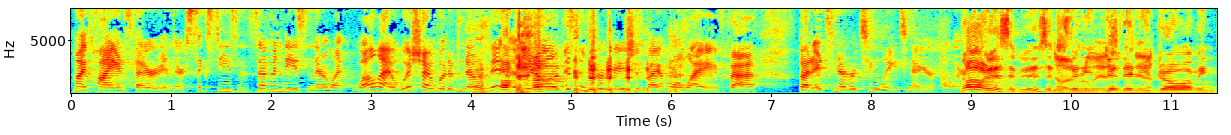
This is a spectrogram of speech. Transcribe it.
my clients that are in their 60s and 70s, and they're like, "Well, I wish I would have known this, you know, this information my whole life." Uh, but it's never too late to know your color. No, it isn't. It isn't. No, 'Cause it then really you, isn't, then yeah. you go. I mean,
